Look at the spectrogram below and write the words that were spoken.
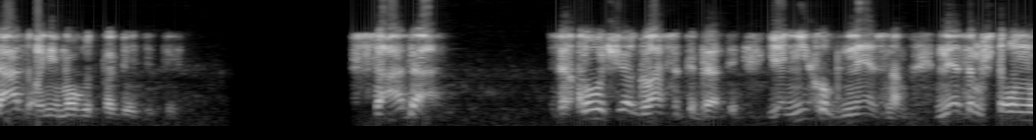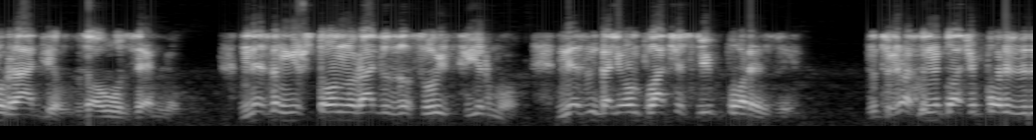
tad oni mogu pobediti. Sada, za kogo ću ja glasati, brate? Ja nikog ne znam. Ne znam što on uradio za ovu zemlju. Ne znam ni što on uradio za svoju firmu. Ne znam da li on plaća ako ne plaća poreze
